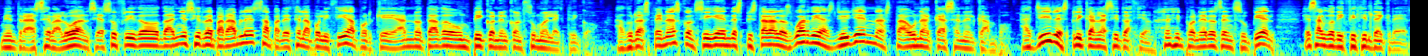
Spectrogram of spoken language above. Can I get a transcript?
Mientras evalúan si ha sufrido daños irreparables, aparece la policía porque han notado un pico en el consumo eléctrico. A duras penas consiguen despistar a los guardias y huyen hasta una casa en el campo. Allí le explican la situación, y poneros en su piel, es algo difícil de creer.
